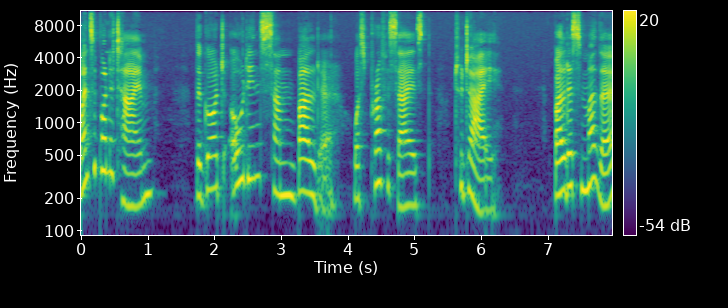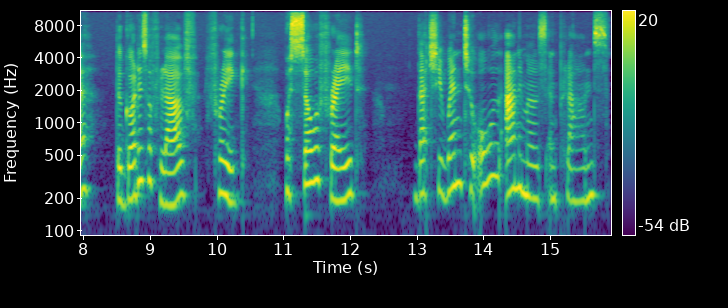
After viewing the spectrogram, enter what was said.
Once upon a time, the god Odin's son Balder was prophesied to die. Balder's mother, the goddess of love, Frigg, was so afraid that she went to all animals and plants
